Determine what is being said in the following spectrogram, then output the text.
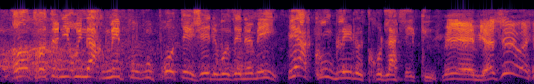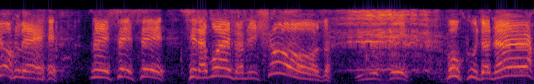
à entretenir une armée pour vous protéger de vos ennemis et à combler le trou de la sécu. Mais bien sûr, voyons, mais, mais c'est la moindre des choses. Il nous fait beaucoup d'honneur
